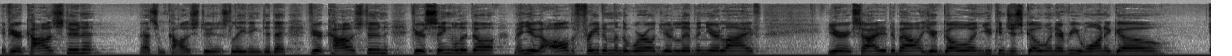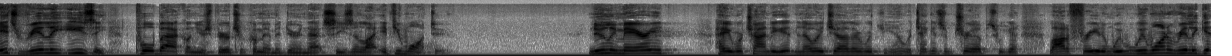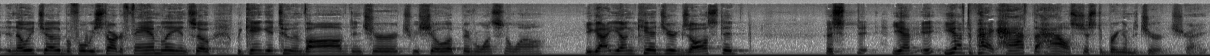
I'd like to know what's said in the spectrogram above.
If you're a college student, we had some college students leading today. If you're a college student, if you're a single adult, man, you got all the freedom in the world. You're living your life. You're excited about. You're going. You can just go whenever you want to go. It's really easy. To pull back on your spiritual commitment during that season of life if you want to. Newly married, hey, we're trying to get to know each other. We're, you know, we're taking some trips. We got a lot of freedom. We, we want to really get to know each other before we start a family, and so we can't get too involved in church. We show up every once in a while. You got young kids, you're exhausted. It's, you, have, you have to pack half the house just to bring them to church, right?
